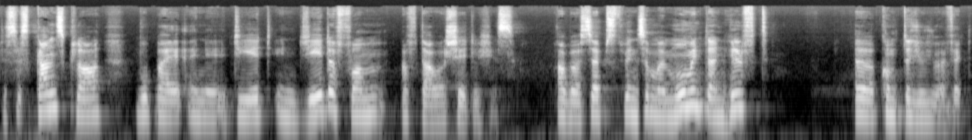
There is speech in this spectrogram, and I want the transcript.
Das ist ganz klar, wobei eine Diät in jeder Form auf Dauer schädlich ist. Aber selbst wenn es einmal momentan hilft, äh, kommt der Jojo-Effekt.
